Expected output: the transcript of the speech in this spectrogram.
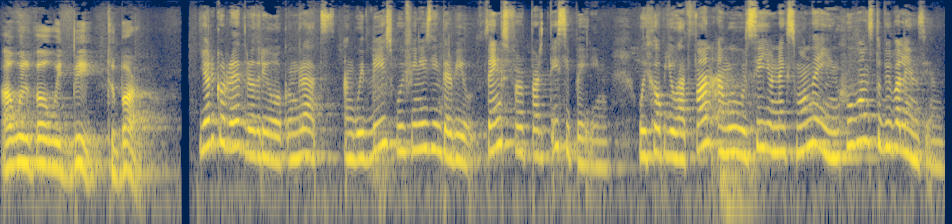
I will go with B to bar. You're correct, Rodrigo. Congrats. And with this, we finish the interview. Thanks for participating. We hope you had fun and we will see you next Monday in Who Wants to Be Valencian?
